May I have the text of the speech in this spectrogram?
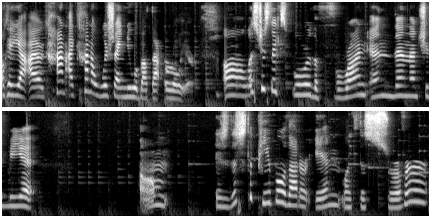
Okay, yeah, I kind I kind of wish I knew about that earlier. Uh, let's just explore the front, and then that should be it. Um, is this the people that are in like the server?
